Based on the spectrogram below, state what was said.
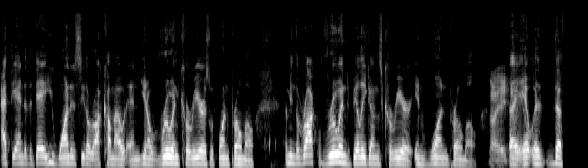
at the end of the day, you wanted to see The Rock come out and, you know, ruin careers with one promo. I mean, The Rock ruined Billy Gunn's career in one promo. oh, I hate Uh, it was the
